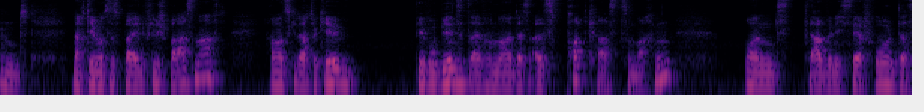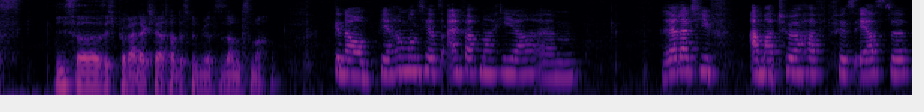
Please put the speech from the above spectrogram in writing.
Und nachdem uns das beiden viel Spaß macht, haben wir uns gedacht, okay, wir probieren es jetzt einfach mal, das als Podcast zu machen. Und da bin ich sehr froh, dass Lisa sich bereit erklärt hat, das mit mir zusammen zu machen. Genau, wir haben uns jetzt einfach mal hier ähm, relativ amateurhaft fürs Erste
